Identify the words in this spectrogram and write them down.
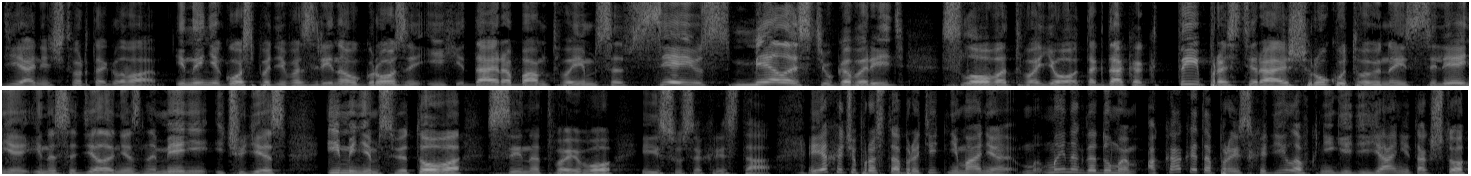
Деяние 4 глава. «И ныне, Господи, возри на угрозы их и дай рабам Твоим со всею смелостью говорить Слово Твое, тогда как Ты простираешь руку Твою на исцеление и на соделание знамений и чудес именем Святого Сына Твоего Иисуса Христа. И я хочу просто обратить внимание, мы иногда думаем, а как это происходило в книге Деяний, так что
